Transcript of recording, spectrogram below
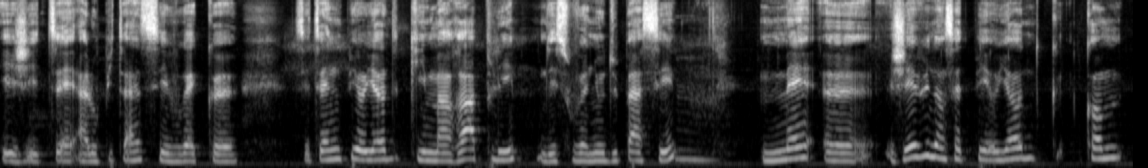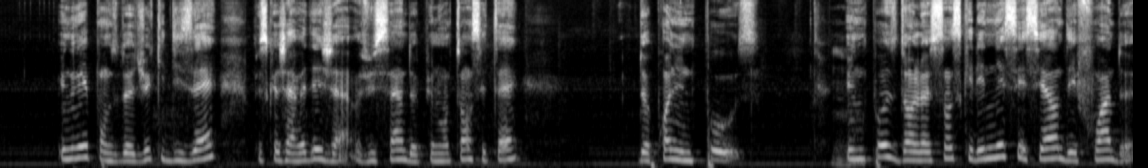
et j'étais à l'hôpital. C'est vrai que c'était une période qui m'a rappelé des souvenirs du passé. Mais euh, j'ai vu dans cette période que- comme une réponse de Dieu qui disait, puisque j'avais déjà vu ça depuis longtemps, c'était de prendre une pause. Une pause dans le sens qu'il est nécessaire des fois de,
